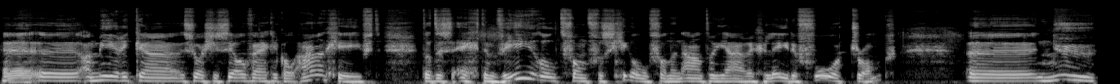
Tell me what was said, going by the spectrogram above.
Uh, Amerika, zoals je zelf eigenlijk al aangeeft, dat is echt een wereld van verschil van een aantal jaren geleden voor Trump. Uh, nu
